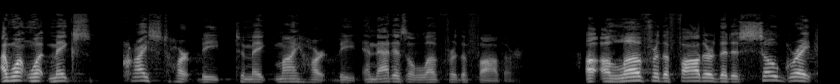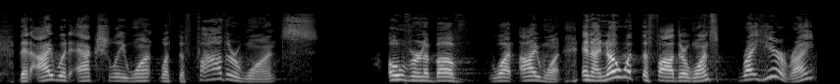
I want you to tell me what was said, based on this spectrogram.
I want what makes Christ's heartbeat to make my heartbeat, and that is a love for the Father. A, a love for the Father that is so great that I would actually want what the Father wants over and above what I want. And I know what the Father wants right here, right?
